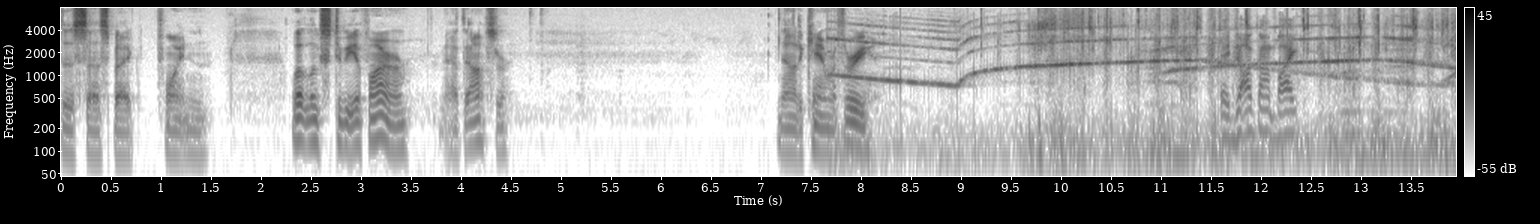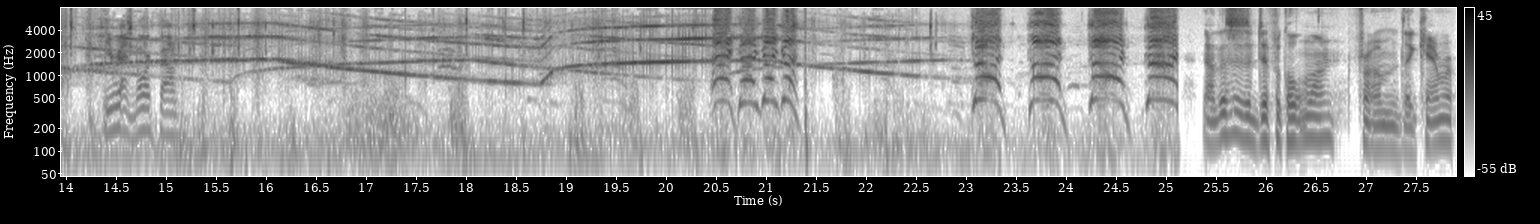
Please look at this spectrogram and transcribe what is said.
the suspect pointing what looks to be a firearm at the officer. Now to camera three. Hey, dog on bite. He ran northbound. Hey, gun, gun, gun! Gun! Gun! Gun! Gun! Now, this is a difficult one from the camera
